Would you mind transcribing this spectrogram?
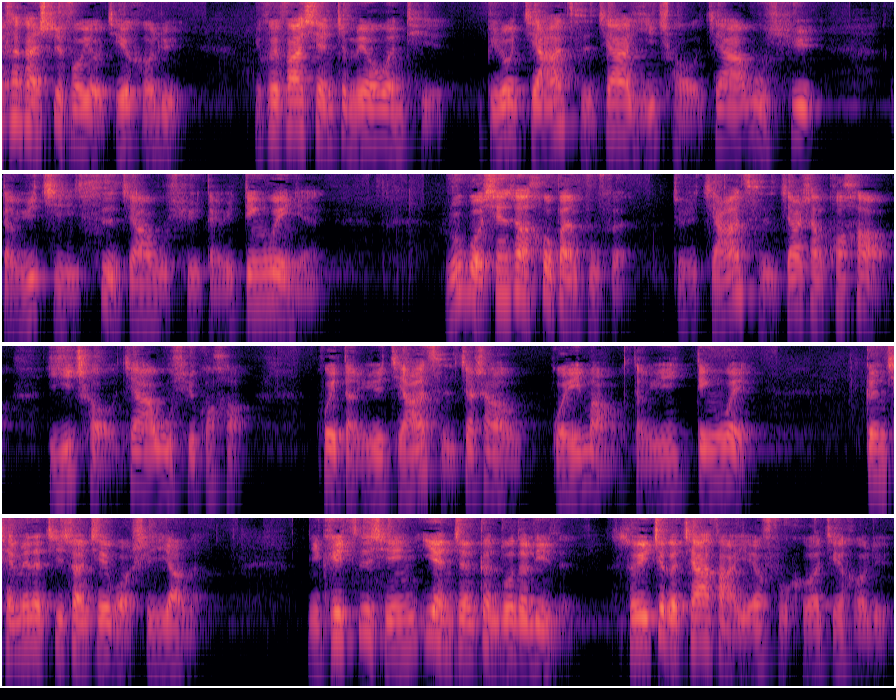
看看是否有结合律，你会发现这没有问题。比如甲子加乙丑加戊戌等于己巳加戊戌等于丁未年。如果先算后半部分，就是甲子加上括号乙丑加戊戌括号，会等于甲子加上癸卯等于丁未，跟前面的计算结果是一样的。你可以自行验证更多的例子，所以这个加法也符合结合律。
